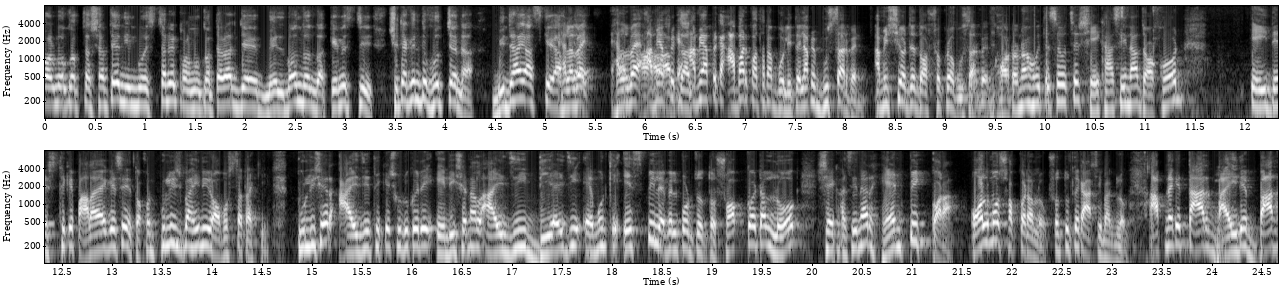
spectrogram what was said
কর্মকর্তার সাথে নিম্ন স্তরের কর্মকর্তারা যে মেলবন্ধন বা কেমিস্ট্রি সেটা কিন্তু হচ্ছে না। বিধায় আজকে হ্যালো ভাই আপনার- হ্যালো ভাই আমি আপনাকে আমি আপনাকে আবার কথাটা বলি তাহলে আপনি বুঝতে পারবেন। আমি শিওর যে দর্শকরা বুঝতে পারবেন। ঘটনা হইতেছে হচ্ছে শেখ হাসিনা যখন এই দেশ থেকে পালায়া গেছে, তখন পুলিশ বাহিনীর অবস্থাটা কি? পুলিশের আইজি থেকে শুরু করে এডিশনাল আইজি ডিআইজি এমনকি এসপি লেভেল পর্যন্ত সব কয়টা লোক শেখ হাসিনার হ্যান্ড পিক করা অলমোস্ট সব কয়টা লোক, সত্তর থেকে আশি ভাগ লোক। আপনাকে তার বাইরে বাদ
